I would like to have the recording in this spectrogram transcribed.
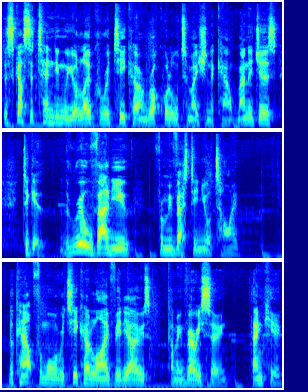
Discuss attending with your local Routeco and Rockwell Automation account managers to get the real value from investing your time. Look out for more Routeco Live videos coming very soon. Thank you.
